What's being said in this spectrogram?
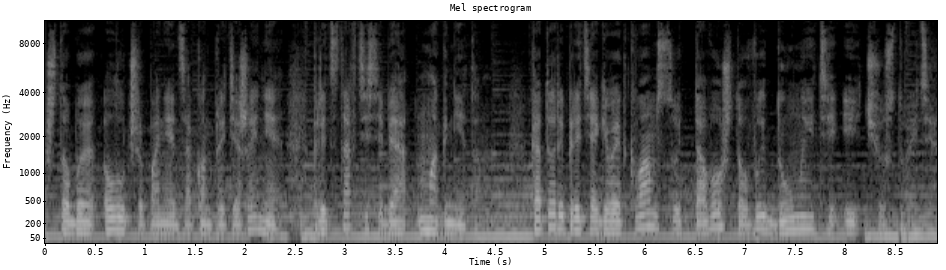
Чтобы лучше понять закон притяжения, представьте себя магнитом, который притягивает к вам суть того, что вы думаете и чувствуете.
